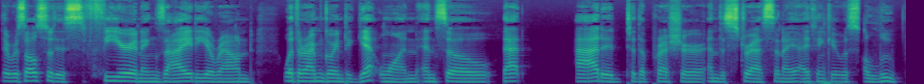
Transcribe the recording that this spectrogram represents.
there was also this fear and anxiety around whether I'm going to get one. And so that added to the pressure and the stress. And I, I, think it was a loop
